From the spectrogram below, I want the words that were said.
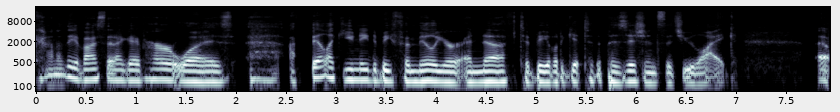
kind of the advice that I gave her was, I feel like you need to be familiar enough to be able to get to the positions that you like, uh,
